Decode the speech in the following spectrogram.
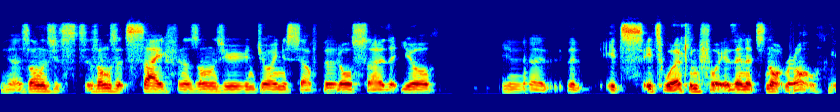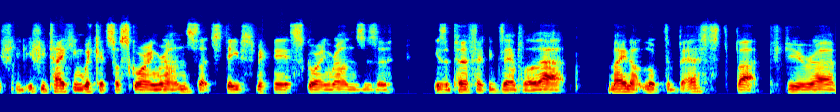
You know, as long as it's as long as it's safe and as long as you're enjoying yourself, but also that you're you know that it's it's working for you, then it's not wrong. If you if you're taking wickets or scoring runs, like Steve Smith scoring runs is a is a perfect example of that. May not look the best, but if you're uh,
